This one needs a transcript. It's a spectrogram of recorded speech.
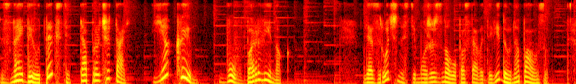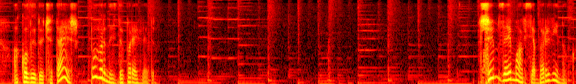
Знайди у тексті та прочитай, яким був барвінок. Для зручності можеш знову поставити відео на паузу. А коли дочитаєш, повернись до перегляду. Чим займався барвінок?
